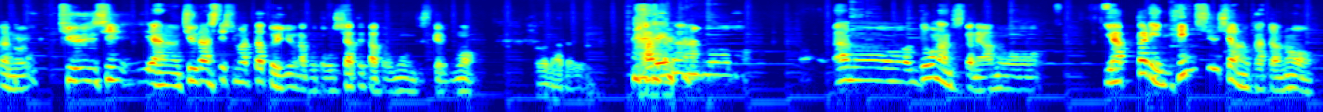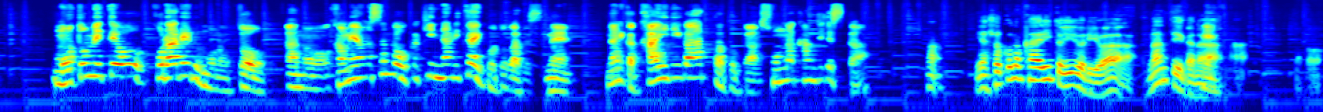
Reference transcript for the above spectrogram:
あの、中止、あの中断してしまったというようなことをおっしゃってたと思うんですけれども、そうだろうあれが、あの、あの、どうなんですかね、あの、やっぱり編集者の方の求めてこられるものと、あの、亀山さんがお書きになりたいことがですね、何か乖離があったとか、そんな感じですか？いや、そこの帰りというよりは、なんていうかな、えあの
